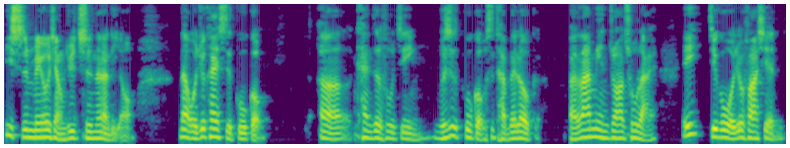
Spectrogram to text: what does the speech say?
一时没有想去吃那里哦。那我就开始 Google，呃，看这附近不是 Google 是 Tabelog，把拉面抓出来，诶，结果我就发现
